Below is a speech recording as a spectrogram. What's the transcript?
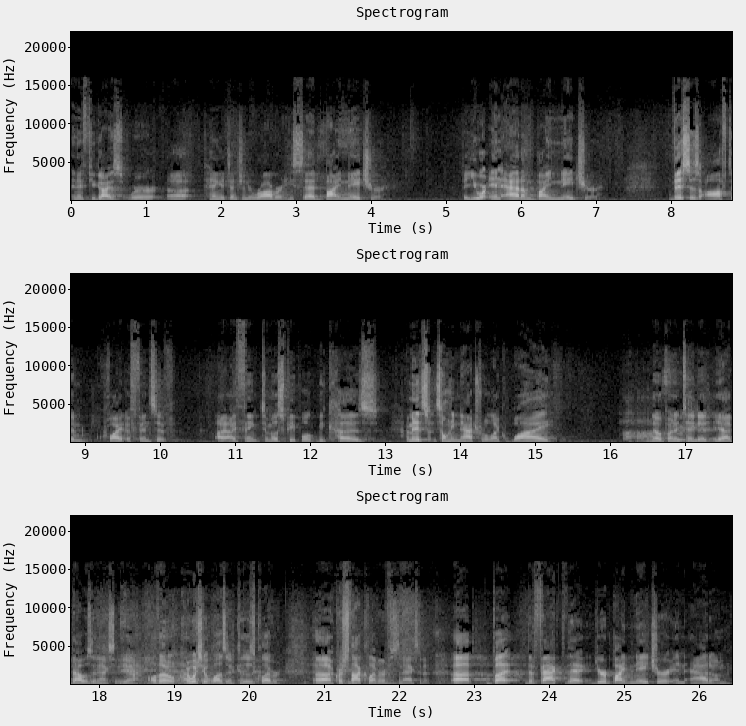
and if you guys were uh, paying attention to Robert, he said by nature, that you are in Adam by nature. This is often quite offensive, I, I think, to most people because, I mean, it's, it's only natural. Like, why? No pun intended. Yeah, that was an accident. Yeah. Although I wish it wasn't because it was clever. Uh, of course, it's not clever. It's an accident. Uh, but the fact that you're by nature in Adam,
